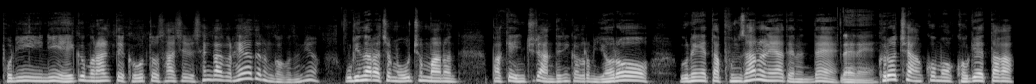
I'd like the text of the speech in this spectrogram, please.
본인이 예금을 할 때 그것도 사실 생각을 해야 되는 거거든요. 우리나라처럼 5천만 원 밖에 인출이 안 되니까 그럼 여러 은행에다 분산을 해야 되는데 네네. 그렇지 않고 뭐 거기에다가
